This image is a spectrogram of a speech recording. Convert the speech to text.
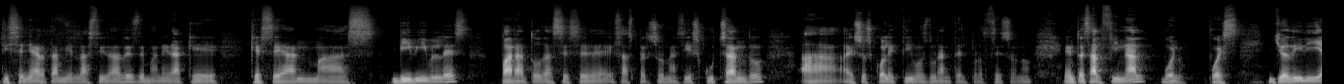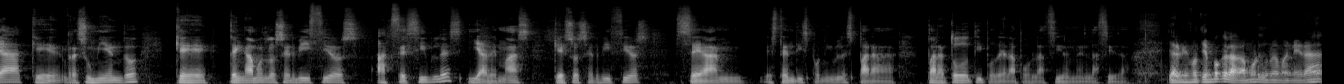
diseñar también las ciudades de manera que, que sean más vivibles para todas esas personas y escuchando a, esos colectivos durante el proceso. ¿no? Entonces, al final, bueno, pues yo diría que, resumiendo, que tengamos los servicios accesibles y además que esos servicios sean, estén disponibles para, para todo tipo de la población en la ciudad. Y al mismo tiempo que lo hagamos de una manera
